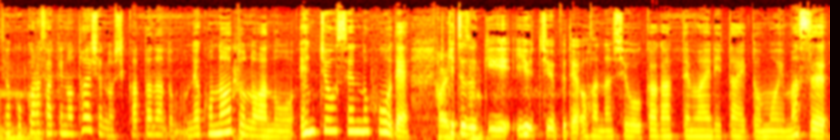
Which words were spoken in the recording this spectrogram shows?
じゃあここから先の対処の仕方などもねこの後のあの延長戦の方で引き続き YouTube でお話を伺ってまいりたいと思います。はい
